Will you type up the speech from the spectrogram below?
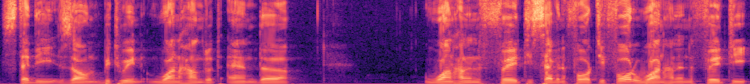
steady zone between 100 and uh, 137.44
